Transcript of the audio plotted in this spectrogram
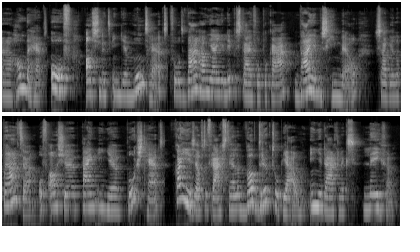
uh, handen hebt of als je het in je mond hebt. Bijvoorbeeld waar hou jij je lippen stijf op elkaar, waar je misschien wel zou willen praten. Of als je pijn in je borst hebt, kan je jezelf de vraag stellen: wat drukt op jou in je dagelijks leven?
